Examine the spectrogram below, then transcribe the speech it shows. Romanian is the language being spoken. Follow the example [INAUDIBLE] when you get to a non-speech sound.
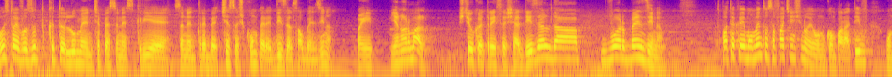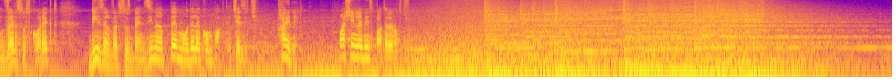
Auzi, tu ai văzut câtă lume începe să ne scrie, să ne întrebe ce să-și cumpere, diesel sau benzină? Păi, e normal. Știu că trebuie să-și ia diesel, dar vor benzină. Poate că e momentul să facem și noi un comparativ, un versus corect, diesel versus benzină, pe modele compacte. Ce zici? Haide! Mașinile din spatele nostru.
